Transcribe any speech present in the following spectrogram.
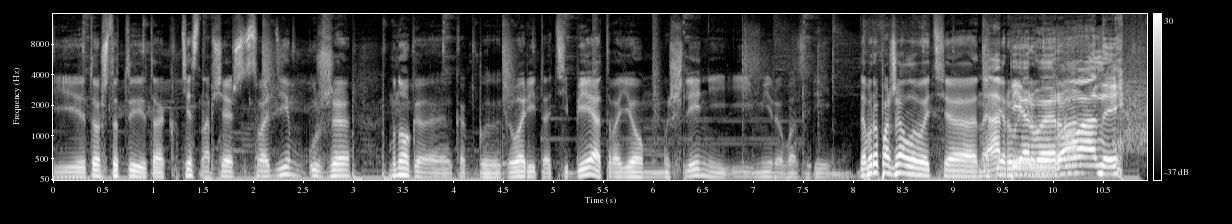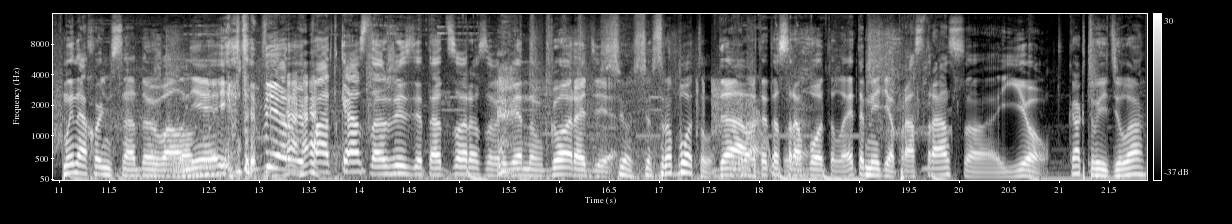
И то, что ты так тесно общаешься с Вадим, уже много как бы говорит о тебе, о твоем мышлении и мировоззрении. Добро пожаловать э, на, На первый, первый рван. рваный. Мы находимся на одной волне. и Это первый подкаст о жизни танцора в современном городе. Все, все, сработало. Да, Ура, вот это ура. сработало. Это медиапространство. Йоу. Как твои дела?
